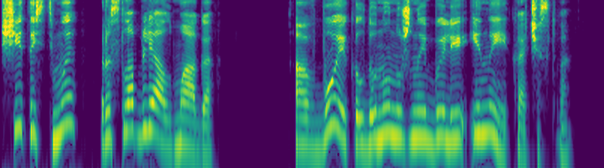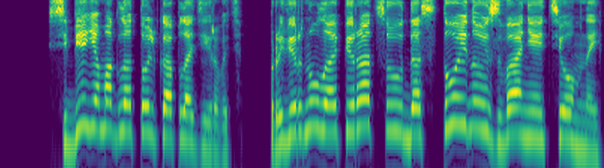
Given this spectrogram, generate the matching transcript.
Щит из тьмы расслаблял мага, а в бое колдуну нужны были иные качества. Себе я могла только аплодировать. Провернула операцию, достойную звания темной.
